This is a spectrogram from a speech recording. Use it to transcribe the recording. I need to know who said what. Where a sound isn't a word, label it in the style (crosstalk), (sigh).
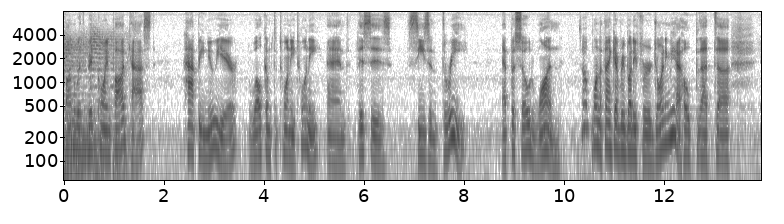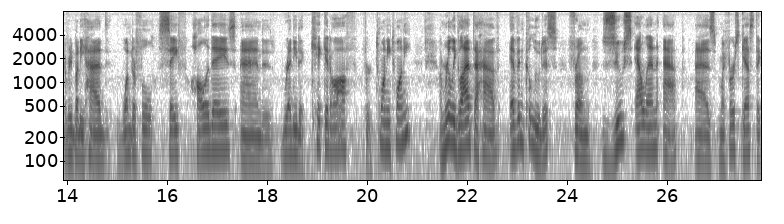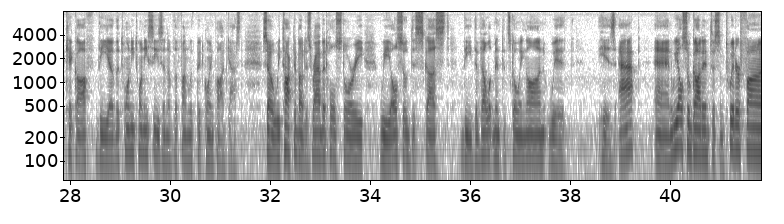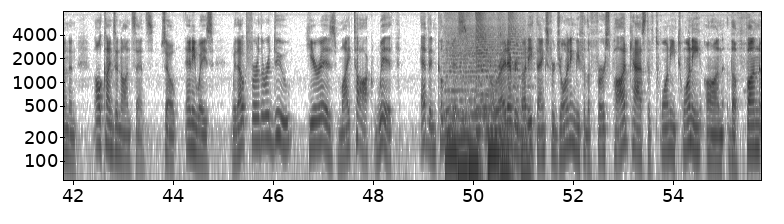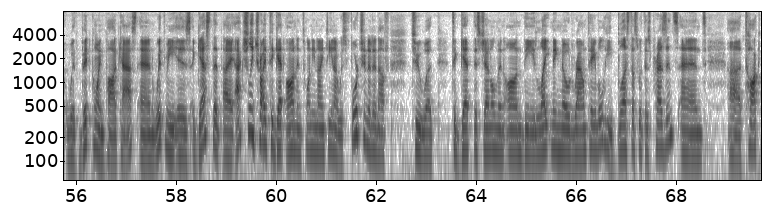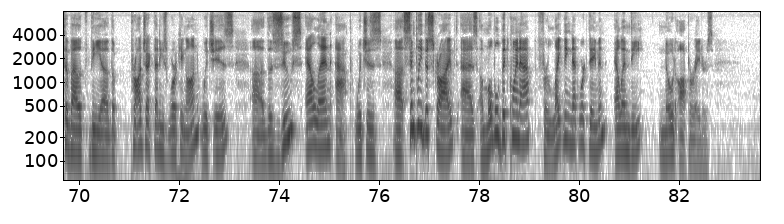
Speaker 1: Fun with Bitcoin podcast. Happy New Year. Welcome to 2020. And this is season three, episode one. So I want to thank everybody for joining me. I hope that uh, everybody had wonderful, safe holidays and is ready to kick it off for 2020. I'm really glad to have Evan Kaldellis from Zeus LN app as my first guest to kick off the uh, the 2020 season of the Fun with Bitcoin podcast. So we talked about his rabbit hole story. We also discussed the development that's going on with his app, and we also got into some Twitter fun and all kinds of nonsense. So, anyways, without further ado, here is my talk with Evan Kaldellis. All right, everybody, thanks for joining me for the first podcast of 2020 on the Fun with Bitcoin podcast. And with me is a guest that I actually tried to get on in 2019. I was fortunate enough to. Uh, to get this gentleman on the Lightning Node Roundtable, he blessed us with his presence and uh, talked about the uh, the project that he's working on, which is uh, the Zeus LN app, which is uh, simply described as a mobile Bitcoin app for Lightning Network Daemon (LND) node operators.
